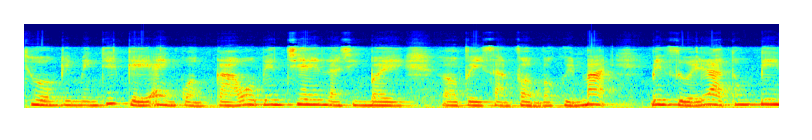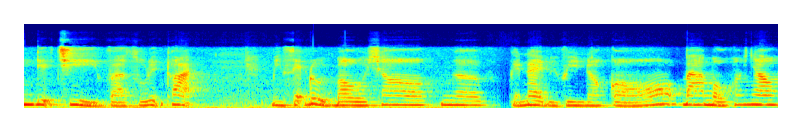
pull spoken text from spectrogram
Thường thì mình thiết kế ảnh quảng cáo ở bên trên là trình bày ờ, về sản phẩm và khuyến mại, bên dưới là thông tin, địa chỉ và số điện thoại. Mình sẽ đổi màu cho ờ, cái này bởi vì nó có ba màu khác nhau,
